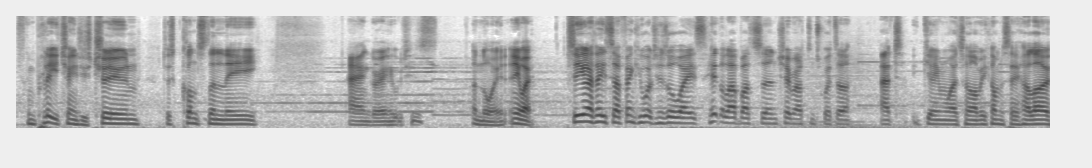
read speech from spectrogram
He's completely changed his tune. Just constantly angry, which is annoying. Anyway, see you guys later. Thank you for watching as always. Hit the like button. Check me out on Twitter at GameRiotArmy. Come and say hello.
